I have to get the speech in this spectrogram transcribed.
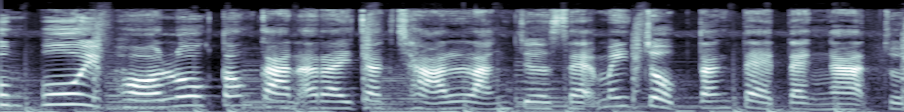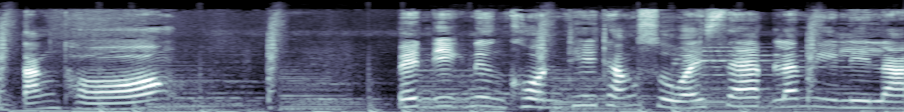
ุ้มปุ้ยพอโลกต้องการอะไรจากฉันหลังเจอแซะไม่จบตั้งแต่แต่งงานจนตั้งท้อง เป็นอีกหนึ่งคนที่ทั้งสวยแซบและมีลีลา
